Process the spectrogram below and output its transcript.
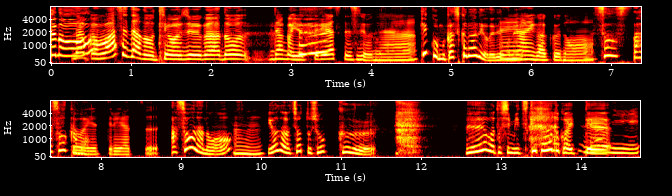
るの？なんか早稲田の教授がどうなんか言ってるやつですよね。結構昔からあるよねでもね。恋愛学の。そうあそうか人もが言ってるやつ。あそうなの？うん。やだちょっとショック。えー、私見つけたとか言って。何？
